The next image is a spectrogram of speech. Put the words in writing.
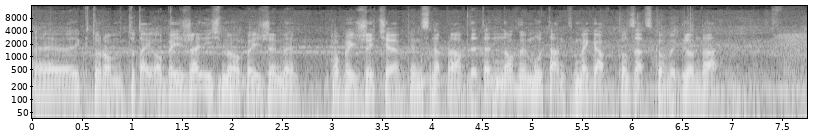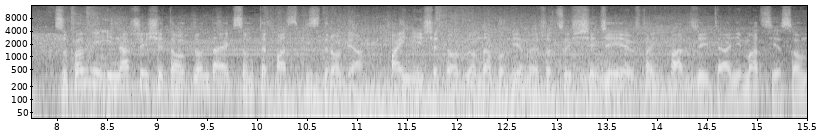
e, którą tutaj obejrzeliśmy, obejrzymy, obejrzycie, więc naprawdę ten nowy mutant mega kozacko wygląda. Zupełnie inaczej się to ogląda, jak są te paski zdrowia. Fajniej się to ogląda, bo wiemy, że coś się dzieje już tak bardziej, te animacje są.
